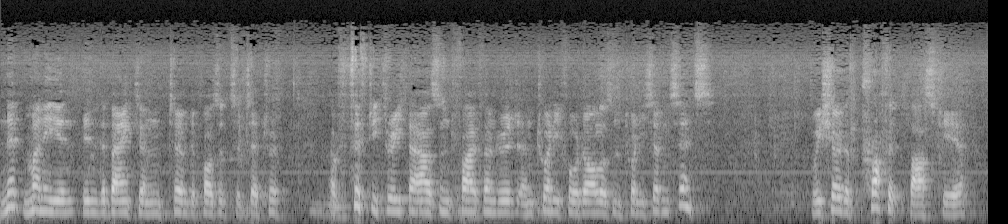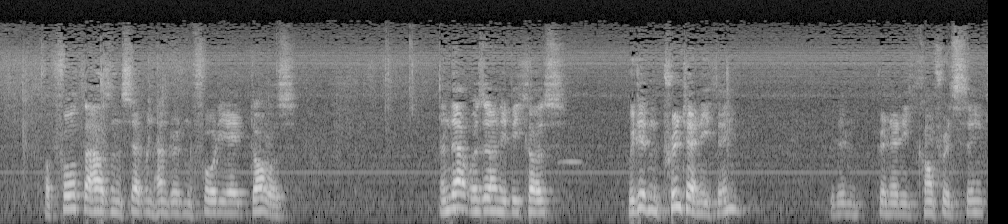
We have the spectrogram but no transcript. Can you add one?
net money in, in the bank and term deposits, etc., of $53,524.27. We showed a profit last year of $4,748. And that was only because we didn't print anything. We didn't print any conference things.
